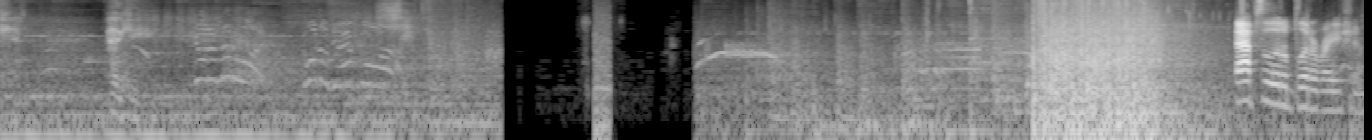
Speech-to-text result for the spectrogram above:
Shit. Peggy. Absolute obliteration.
